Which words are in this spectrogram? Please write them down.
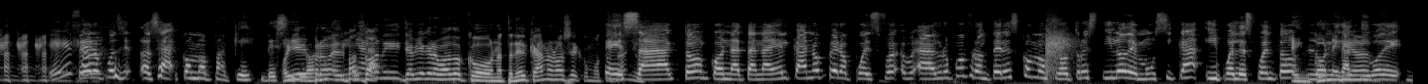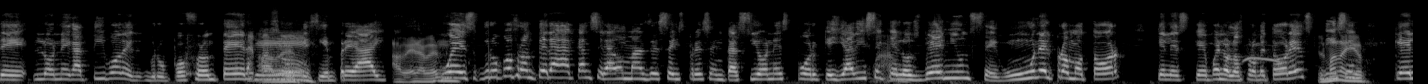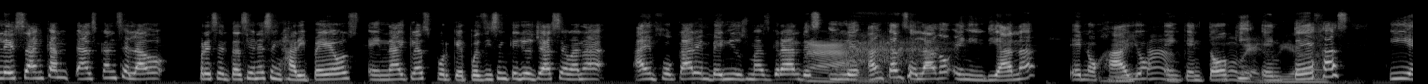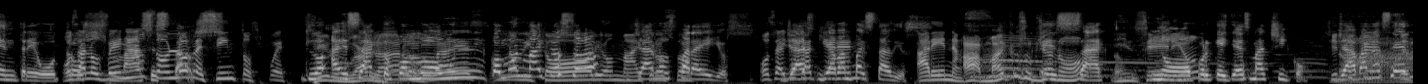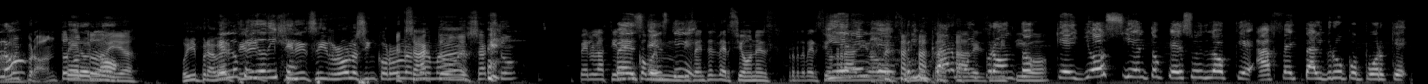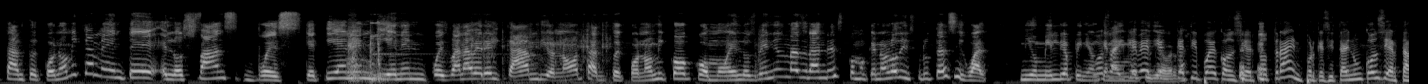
Esa. Pero pues, o sea, como para qué decirlo. Oye, pero el Bad. Bunny ya había grabado con Nathaniel Cano, no hace como tres años. Exacto, con Natanael Cano, pero pues fue, a Grupo Frontera es como que otro estilo de música y pues les cuento En lo cumbia. negativo de, de lo negativo de Grupo Frontera, que siempre hay. A ver, a ver. Pues Grupo Frontera ha cancelado más de seis presentaciones porque ya dice que los venues, según el promotor, que les, que bueno, los promotores el dicen manager. que les han can- has cancelado presentaciones en jaripeos, en nightclubs, porque pues dicen que ellos ya se van a, a enfocar en venues más grandes y le han cancelado en Indiana, en Ohio, en Kentucky, ¿Cómo ves, en? Texas y entre otros. O sea, los venues son los estados. recintos, pues. Lo- Sí, los exacto, lugares. como Lugares, un, como un Microsoft, un ya no es Microsoft. para ellos. O sea, ya, ya ya van para estadios. Arena. Ah, Microsoft ya no. Exacto. ¿En serio? No, porque ya es más chico. Siento ya que van a es hacerlo. Muy pronto, pero no no. todavía. Oye, pero a Es ver, lo que tienen, yo dije. tienen seis rolas, cinco rolas nada Exacto, más. exacto. Pero las tienen Pues, como en diferentes versiones. Versión radio, versión brincar casa, muy pronto, que yo siento que eso es lo que afecta al grupo, porque tanto económicamente eh, los fans, pues, que tienen, vienen, pues van a ver el cambio, ¿no? Tanto económico como en los venues más grandes, como que no lo disfrutas igual. Mi humilde opinión Pues que hay nadie que ver pidió, qué, tipo de concierto traen, porque si traen un concierto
